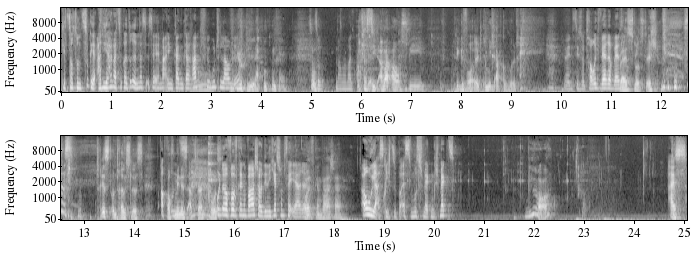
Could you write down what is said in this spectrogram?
Jetzt noch so ein Zucker. Ah, die haben ja Zucker drin. Das ist ja immer ein Gar- Garant für gute Laune. Laune. So. So, machen wir mal Ach, das sieht aber aus wie, wie gewollt und nicht abgeholt. Wenn es nicht so traurig wäre, wäre es. lustig. Es ist Trist und trostlos. Auf Auf. Mindestabstand. Prost. Und auf Wolfgang Warschau, den ich jetzt schon verehre. Wolfgang Warscher. Oh ja, es riecht super. Es muss schmecken. Schmeckt's? Ja. Eis.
